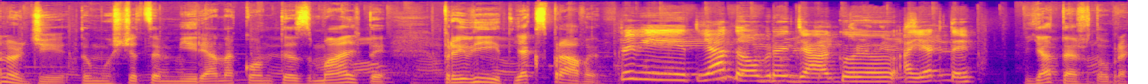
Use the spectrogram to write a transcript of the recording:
Energy, тому що це Міряна Конте з Мальти. Привіт, як справи? Привіт, я добре, дякую. А як ти? Я теж добре.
